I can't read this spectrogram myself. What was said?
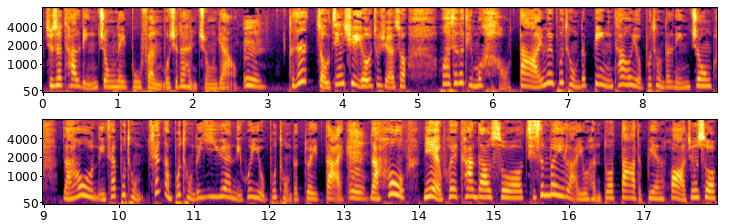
就是他临终那部分，我觉得很重要。嗯。可是走进去以后就觉得说，哇，这个题目好大，因为不同的病它会有不同的临终，然后你在不同香港不同的医院你会有不同的对待，嗯，然后你也会看到说，其实未来有很多大的变化，就是说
